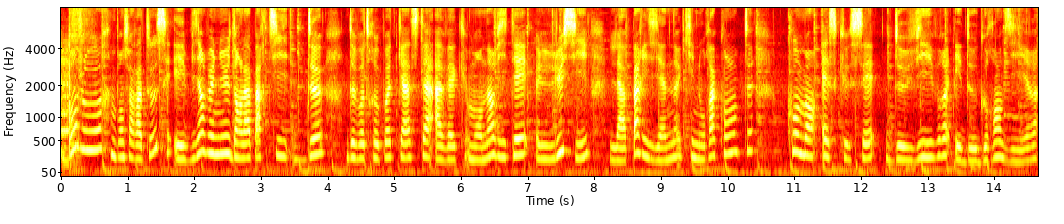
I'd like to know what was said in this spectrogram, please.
Bonjour, bonsoir à tous et bienvenue dans la partie 2 de votre podcast avec mon invitée Lucie, la parisienne, qui nous raconte comment est-ce que c'est de vivre et de grandir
